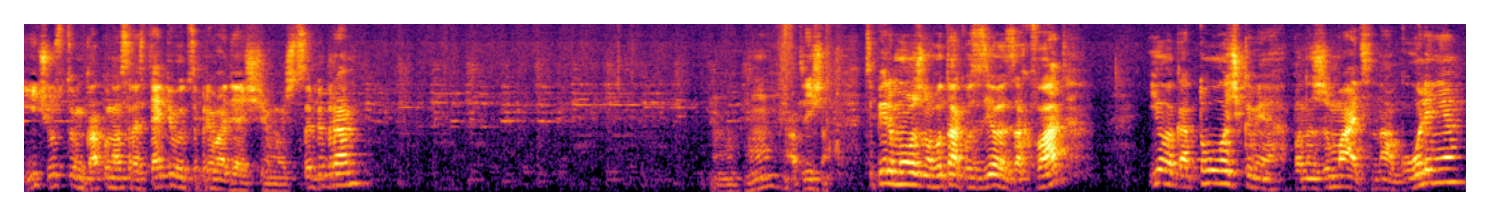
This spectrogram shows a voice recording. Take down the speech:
И чувствуем, как у нас растягиваются приводящие мышцы бедра. Отлично. Теперь можно вот так вот сделать захват и локоточками понажимать на голени.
